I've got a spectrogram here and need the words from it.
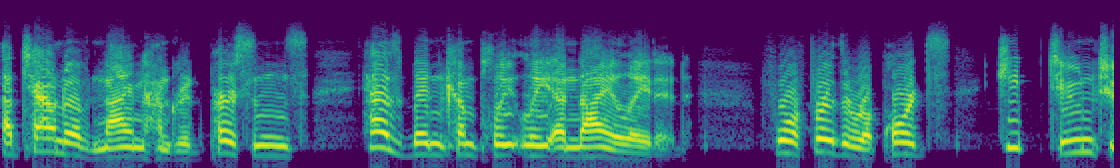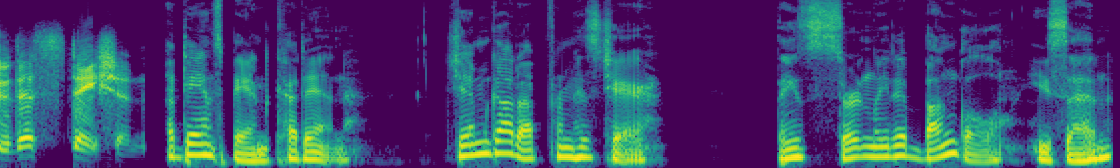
a town of 900 persons, has been completely annihilated. For further reports, keep tuned to this station. A dance band cut in. Jim got up from his chair. They certainly did bungle, he said.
